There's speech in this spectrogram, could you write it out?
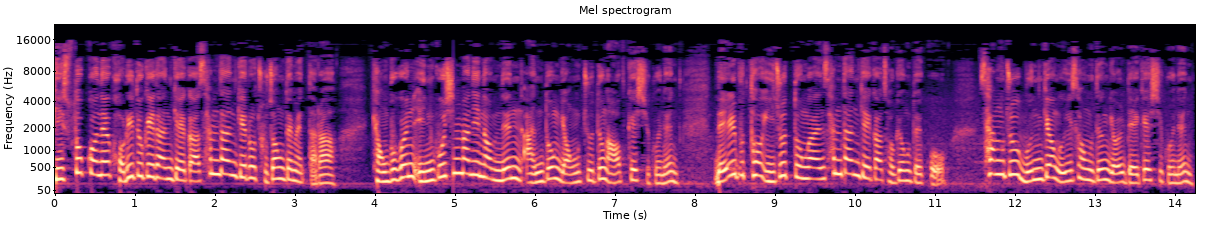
비수도권의 거리두기 단계가 3단계로 조정됨에 따라 경북은 인구 10만이 넘는 안동, 영주 등 9개 시군은 내일부터 2주 동안 3단계가 적용되고 상주, 문경, 의성 등 14개 시군은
